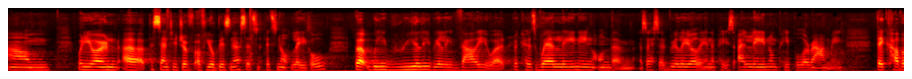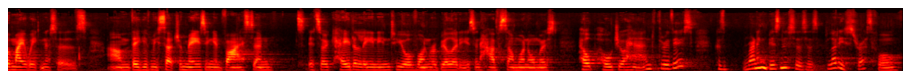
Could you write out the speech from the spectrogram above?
Um, when you own a percentage of, of your business, it's, it's not legal, but we really, really value it because we're leaning on them. As I said really early in the piece, I lean on people around me. They cover my weaknesses, um, they give me such amazing advice, and it's, it's okay to lean into your vulnerabilities and have someone almost help hold your hand through this because running businesses is bloody stressful.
